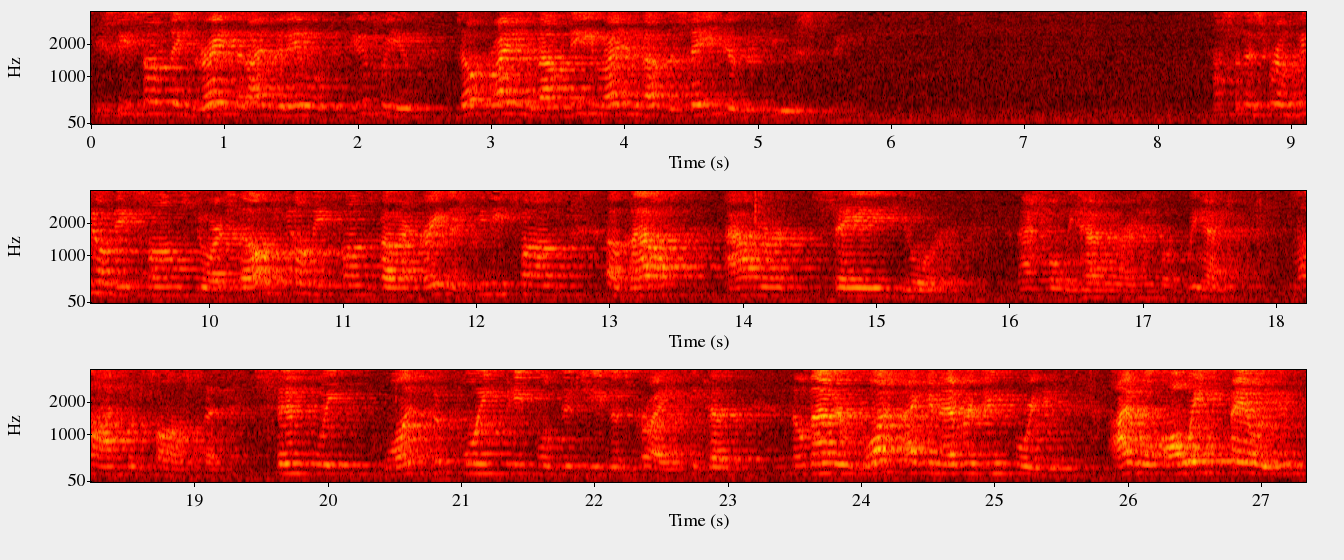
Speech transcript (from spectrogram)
If you see something great that I've been able to do for you, don't write it about me, write it about the Savior who used. Us in this room, we don't need songs to ourselves. We don't need songs about our greatness. We need songs about our Savior. And that's what we have in our hymn book. We have lots of songs that simply want to point people to Jesus Christ because no matter what I can ever do for you, I will always fail you.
